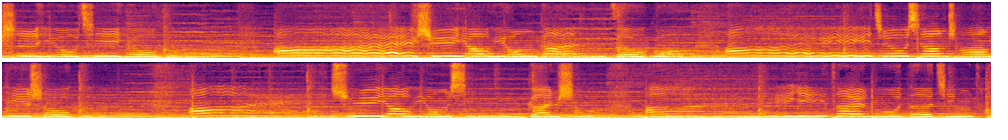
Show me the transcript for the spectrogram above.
是有起有落，爱需要勇敢走过，爱就像唱一首歌，爱需要用心感受，爱已在路的尽头，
